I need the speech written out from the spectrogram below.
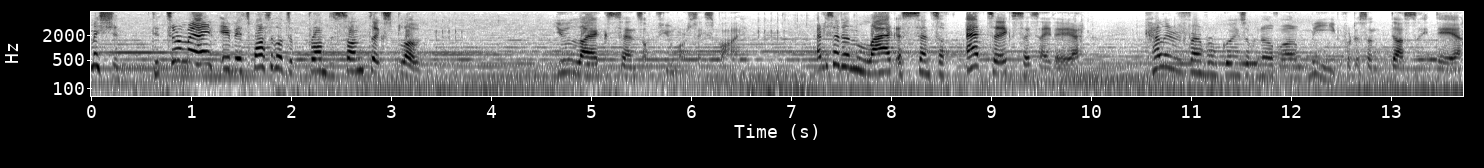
Mission. Determine if it's possible to prompt the sun to explode. You lack sense of humor, says Pye. At least I don't lack a sense of ethics, says Idaea. Kindly refrain from going supernova on me before the sun does, Idaea.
